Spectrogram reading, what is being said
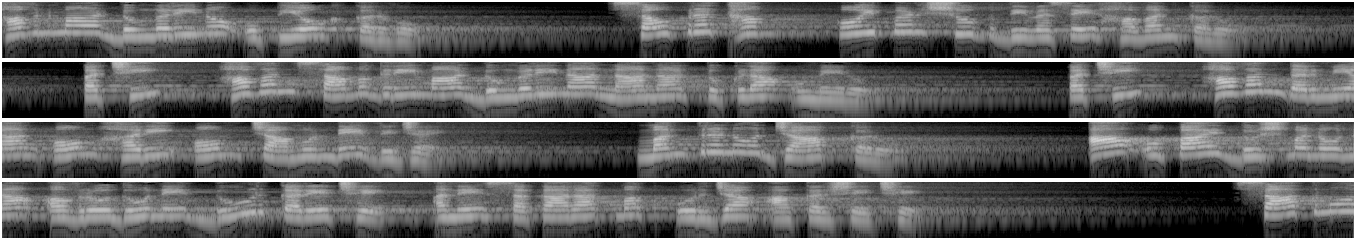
હવનમાં ડુંગળીનો ઉપયોગ કરવો. સૌપ્રથમ કોઈ પણ શુભ દિવસે હવન કરો. પછી, હવન સામગ્રીમાં ડુંગળીના નાના ટુકડા ઉમેરો. પછી, હવન દરમિયાન ઓમ હરિ ઓમ ચામુંડે વિજય. મંત્રનો જાપ કરો. આ ઉપાય દુશ્મનોના અવરોધોને દૂર કરે છે અને સકારાત્મક ઊર્જા આકર્ષે છે. સાતમો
